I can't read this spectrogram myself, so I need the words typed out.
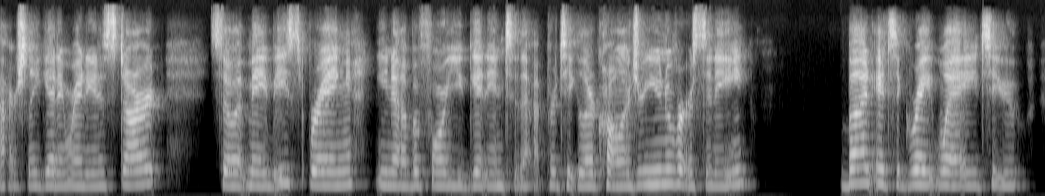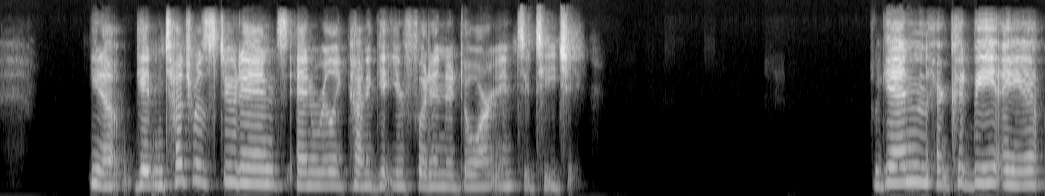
actually getting ready to start. So it may be spring, you know, before you get into that particular college or university. But it's a great way to, you know, get in touch with students and really kind of get your foot in the door into teaching. Again, there could be a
